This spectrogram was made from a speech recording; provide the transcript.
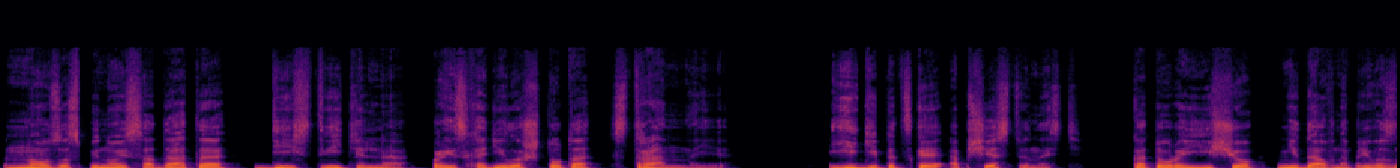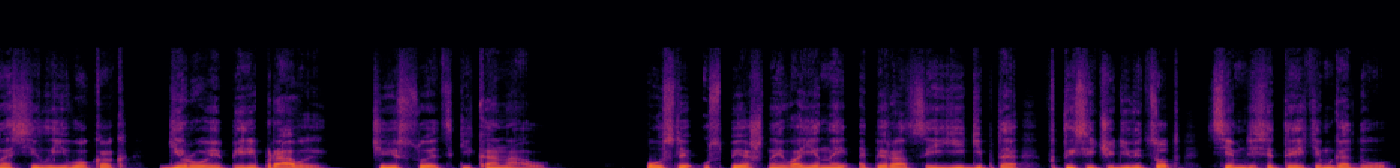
Но за спиной Садата действительно происходило что-то странное. Египетская общественность, которая еще недавно превозносила его как героя переправы через Суэцкий канал, после успешной военной операции Египта в 1973 году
